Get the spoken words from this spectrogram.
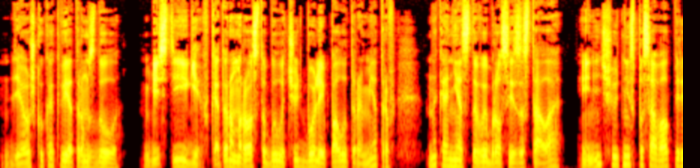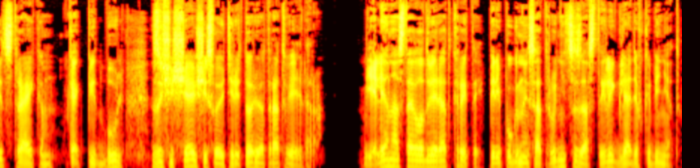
Девушку как ветром сдуло. Бестиги, в котором росту было чуть более полутора метров, наконец-то выбрался из-за стола и ничуть не спасовал перед страйком, как питбуль, защищающий свою территорию от Ротвейлера. Елена оставила дверь открытой, перепуганные сотрудницы застыли, глядя в кабинет.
